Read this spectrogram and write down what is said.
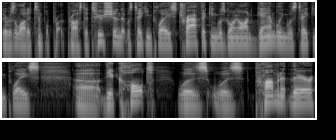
there was a lot of temple prostitution that was taking place, trafficking was going on, gambling was taking place. Uh, the occult was was prominent there.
